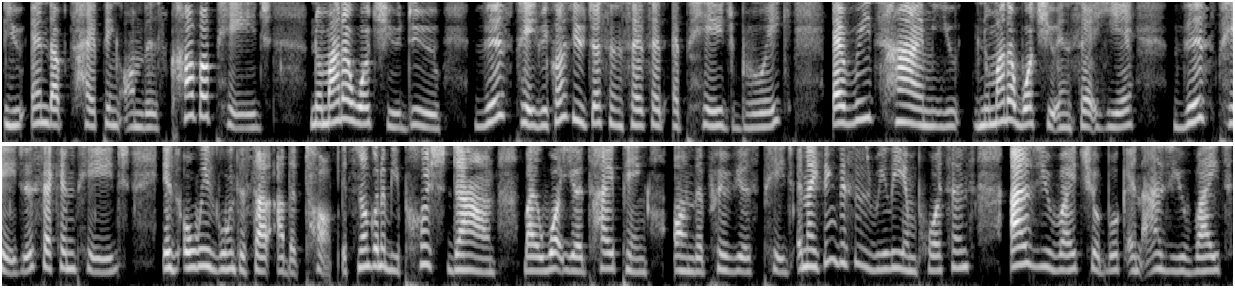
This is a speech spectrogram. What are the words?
you end up typing on this cover page, no matter what you do, this page, because you just inserted a page break, every time you, no matter what you insert here, this page, this second page, is always going to start at the top. It's not going to be pushed down by what you're typing on the previous page. And I think this is really important as you write your book and as you write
